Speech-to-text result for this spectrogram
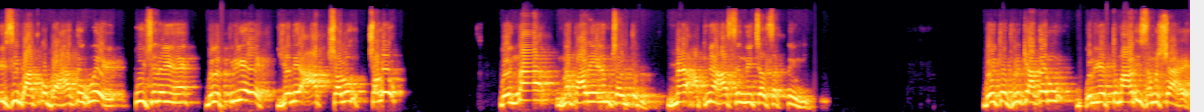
इसी बात को बढ़ाते हुए पूछ रहे हैं, बोले, प्रिय, यदि आप चलो चलो। बोले, ना, न पा रहे हम चल तुम। मैं अपने हाथ से नहीं चल सकती हूँ। बोले तो फिर क्या करूँ? बोले ये तुम्हारी समस्या है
